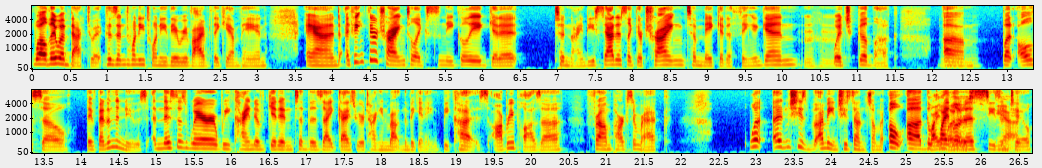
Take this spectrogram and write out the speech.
Well, they went back to it because in 2020 they revived the campaign, and I think they're trying to like sneakily get it to 90 status. Like they're trying to make it a thing again, Mm-hmm. which good luck. Um, but also they've been in the news, and this is where we kind of get into the zeitgeist we were talking about in the beginning because Aubrey Plaza from Parks and Rec. What and she's I mean she's done so much. Oh, uh, the White, White Lotus, Lotus, season yeah. two.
